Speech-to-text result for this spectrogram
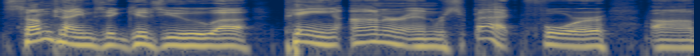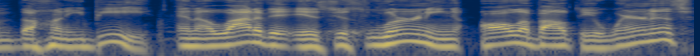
sometimes it gives you uh, paying honor and respect for um, the honeybee. And a lot of it is just learning all about the awareness.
